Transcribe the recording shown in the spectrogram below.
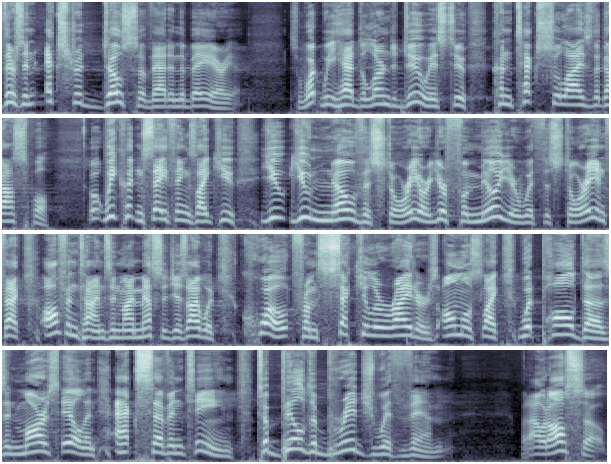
there's an extra dose of that in the Bay Area. So, what we had to learn to do is to contextualize the gospel. We couldn't say things like you, you, you know the story or you're familiar with the story. In fact, oftentimes in my messages, I would quote from secular writers, almost like what Paul does in Mars Hill in Acts 17, to build a bridge with them. But I would also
